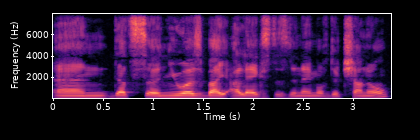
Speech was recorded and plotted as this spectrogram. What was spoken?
and that's uh, New Earth by Alex. That's the name of the channel,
